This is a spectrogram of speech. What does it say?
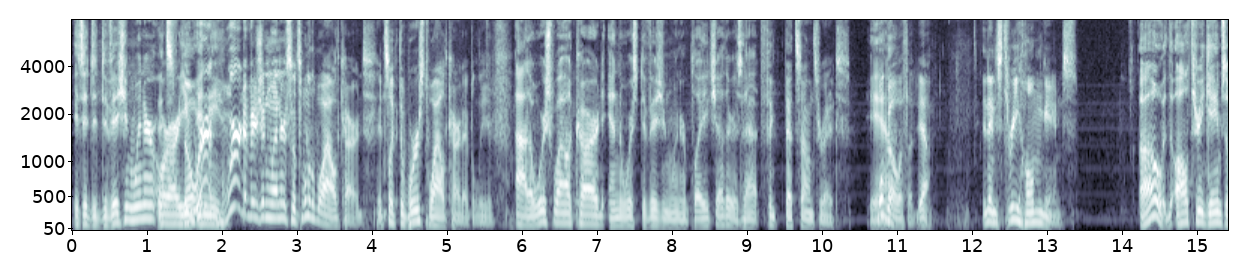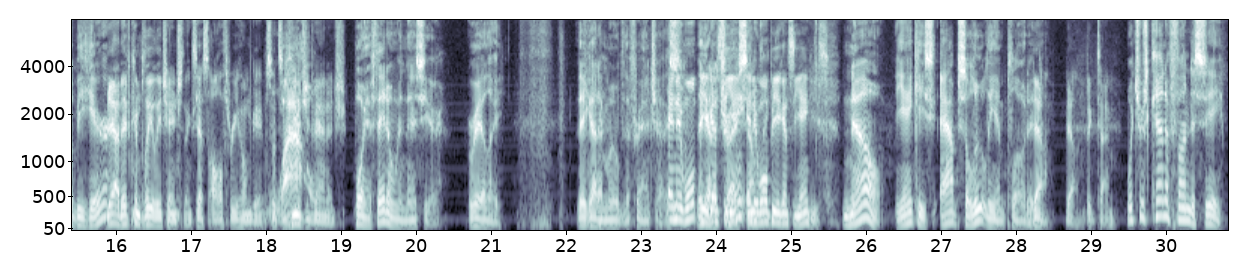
Is it a division winner or It's- are you no, we're, the, we're a division winner, so it's one of the wild cards. It's like the worst wild card, I believe. uh, the worst wild card and the worst division winner play each other? Is that? I think that sounds right. Yeah. We'll go with it. Yeah. And then it's three home games. Oh, all three games will be here. Yeah, they've completely changed things. Yes, all three home games. So it's a huge advantage. Boy, if they don't win this year, really, they got to move the franchise. And it won't They be against the Yan- and it won't be against the Yankees. No, the Yankees absolutely imploded. Yeah, yeah, big time. which was kind of fun to see.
